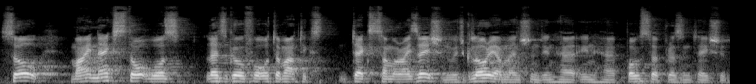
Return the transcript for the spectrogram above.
So my next thought was let's go for automatic text summarization, which Gloria mentioned in her in her poster presentation.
